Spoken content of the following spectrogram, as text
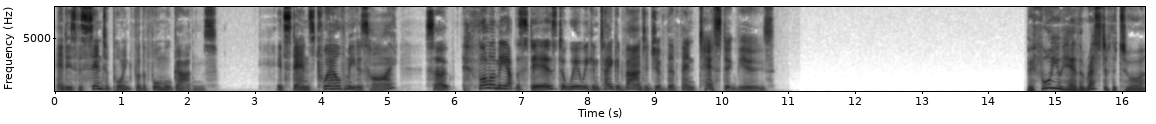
and is the centre point for the formal gardens. It stands 12 metres high, so follow me up the stairs to where we can take advantage of the fantastic views. Before you hear the rest of the tour,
